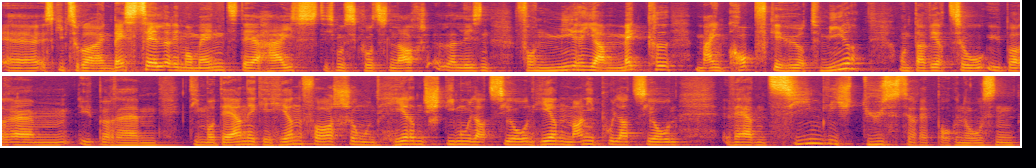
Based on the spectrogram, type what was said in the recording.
es gibt sogar einen Bestseller im Moment, der heißt, ich muss kurz nachlesen, von Miriam Meckel, Mein Kopf gehört mir. Und da wird so über, ähm, über ähm, die moderne Gehirnforschung und Hirnstimulation, Hirnmanipulation werden ziemlich düstere Prognosen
